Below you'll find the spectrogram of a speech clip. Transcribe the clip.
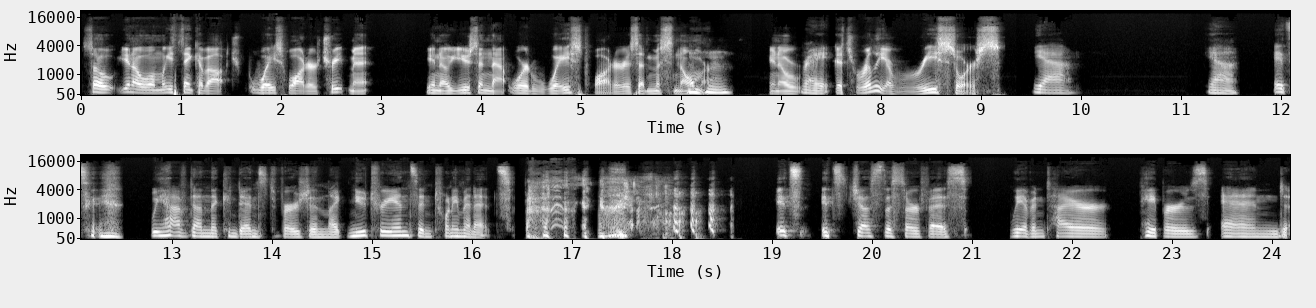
So, you know, when we think about wastewater treatment, you know, using that word wastewater is a misnomer. Mhm. You know, Right. it's really a resource. Yeah. Yeah. It's we have done the condensed version, like nutrients in 20 minutes. it's it's just the surface. We have entire papers and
